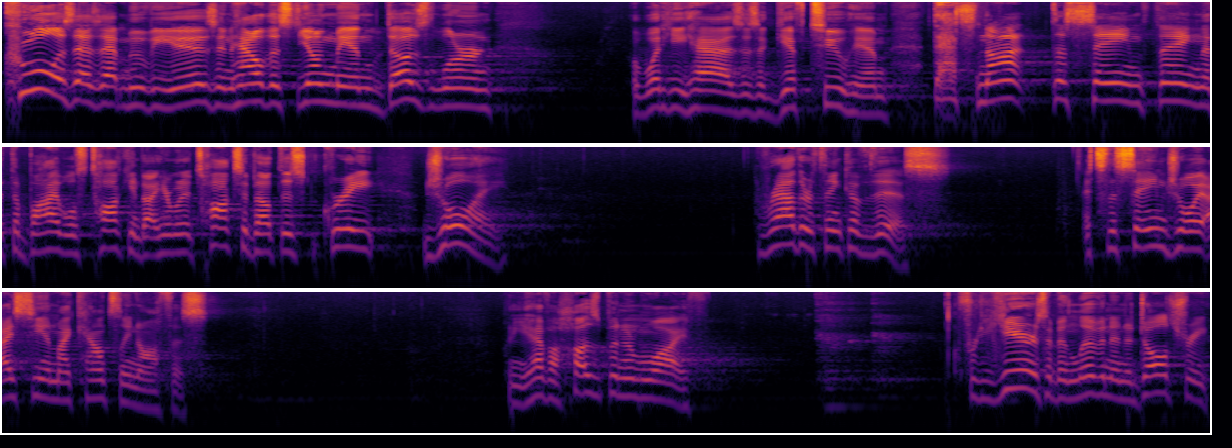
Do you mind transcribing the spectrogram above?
cool as, as that movie is, and how this young man does learn what he has is a gift to him, that's not the same thing that the Bible is talking about here when it talks about this great joy. Rather, think of this it's the same joy I see in my counseling office. When you have a husband and wife, for years have been living in adultery,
